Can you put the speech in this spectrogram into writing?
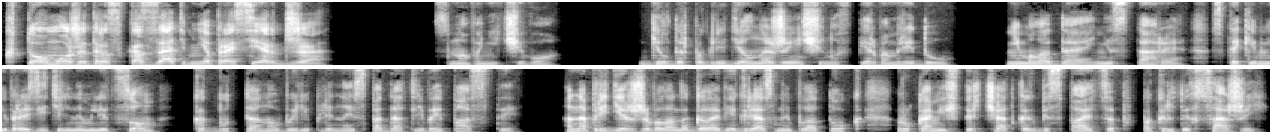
Кто может рассказать мне про Серджа?» Снова ничего. Гилдер поглядел на женщину в первом ряду. Ни молодая, ни старая, с таким невразительным лицом, как будто оно вылеплено из податливой пасты. Она придерживала на голове грязный платок, руками в перчатках без пальцев, покрытых сажей.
